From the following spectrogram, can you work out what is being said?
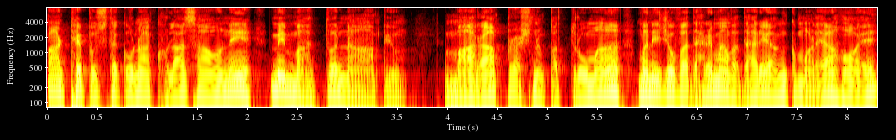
પાઠ્યપુસ્તકોના ખુલાસાઓને મેં મહત્વ ન આપ્યું. મારા પ્રશ્નપત્રોમાં મને જો વધારેમાં વધારે અંક મળ્યા હોય,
